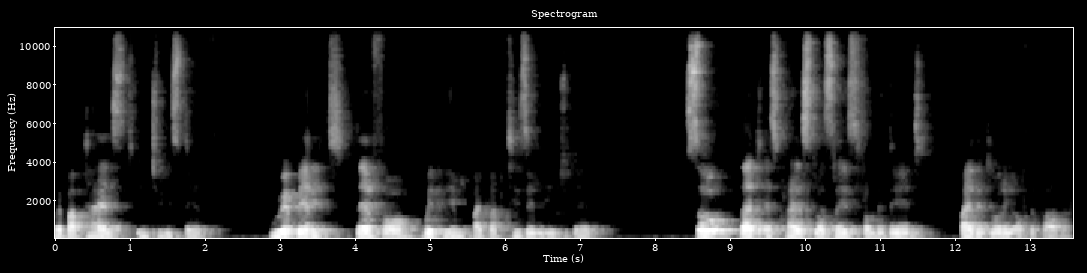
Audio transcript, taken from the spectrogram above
were baptized into his death. We were buried, therefore, with him by baptism into death, so that as Christ was raised from the dead by the glory of the Father,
